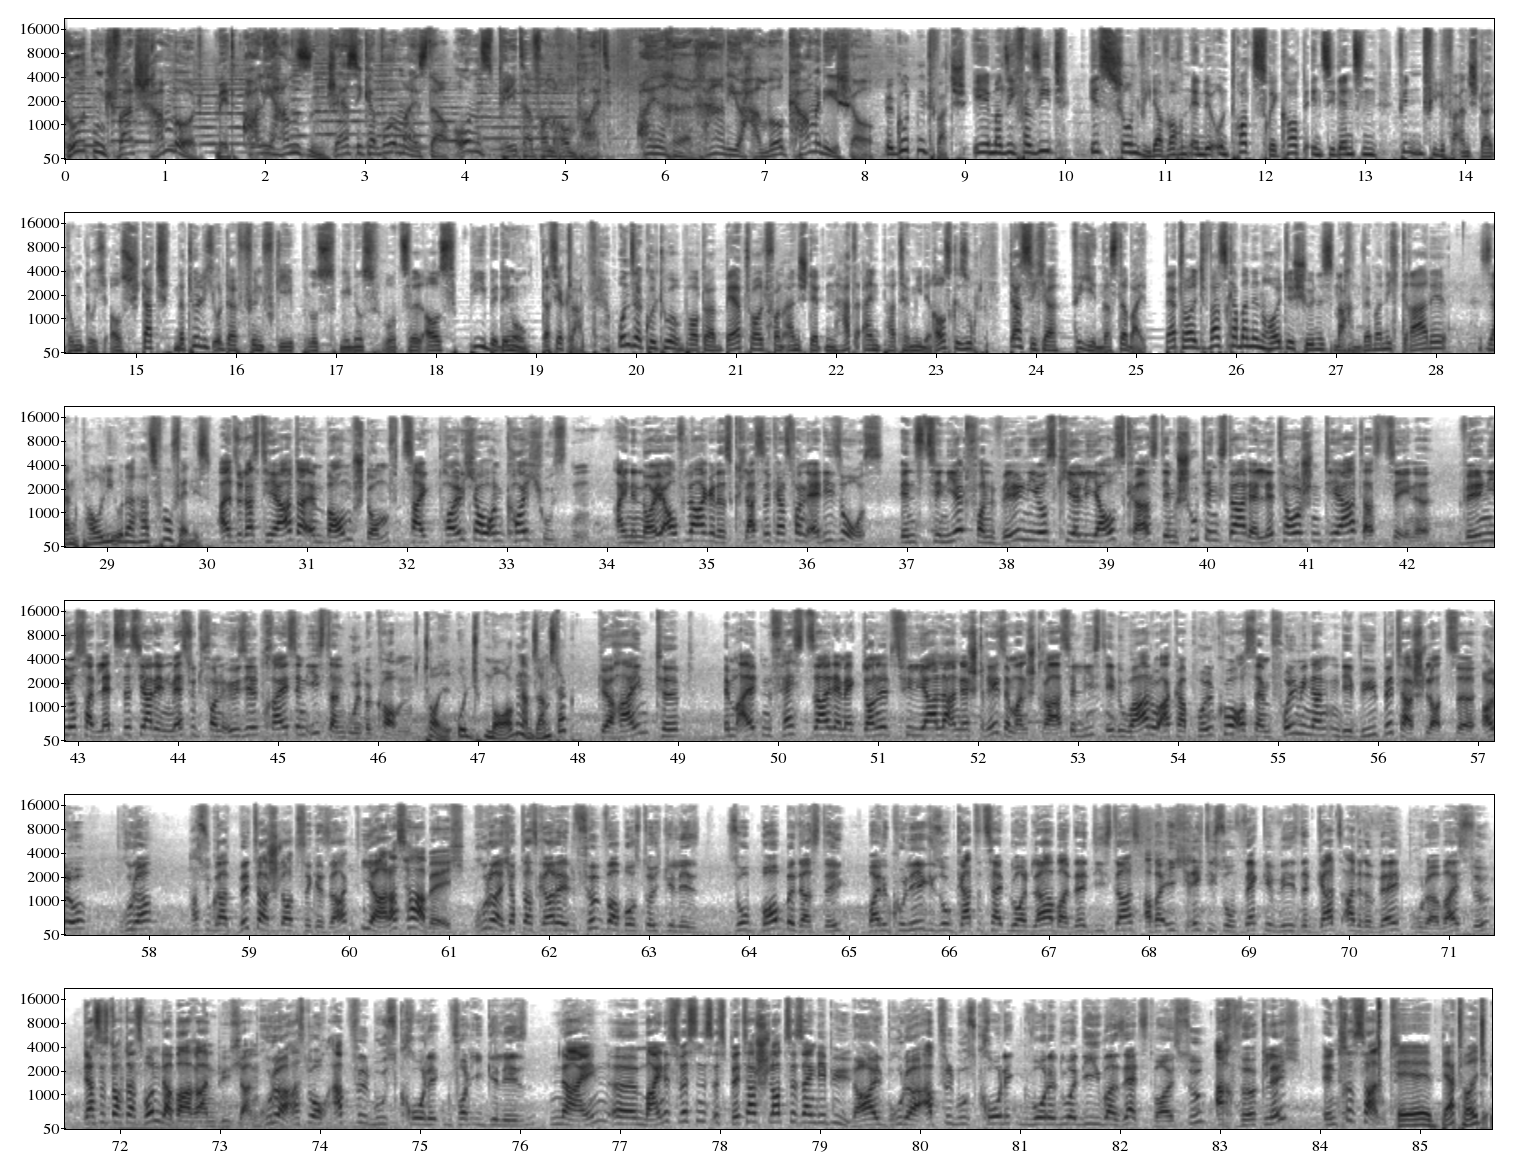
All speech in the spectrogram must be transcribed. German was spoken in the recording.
Guten Quatsch Hamburg mit Olli Hansen, Jessica Burmeister und Peter von Rumpold. Eure Radio Hamburg Comedy Show. Guten Quatsch. Ehe man sich versieht, ist schon wieder Wochenende und trotz Rekordinzidenzen finden viele Veranstaltungen durchaus statt. Natürlich unter 5G plus minus Wurzel aus Pi-Bedingung. Das ist ja klar. Unser Kulturreporter Berthold von Anstetten hat ein paar Termine rausgesucht. Da ist sicher für jeden was dabei. Berthold, was kann man denn heute Schönes machen, wenn man nicht gerade St. Pauli oder HSV-Fan ist? Also das Theater im Baumstumpf zeigt Polchau und Keuchhusten. Eine Neuauflage des Klassikers von Eddie Soos. Inszeniert von Vilnius Kierliauskas, dem Shootingstar der litauischen Theaterszene. Vilnius hat letztes Jahr den Mesut von Özil-Preis in Istanbul bekommen. Toll. Und morgen am Samstag? Geheimtipp. Im alten Festsaal der McDonalds-Filiale an der Stresemannstraße liest Eduardo Acapulco aus seinem fulminanten Debüt Bitterschlotze. Hallo, Bruder? Hast du gerade Bitterschlotze gesagt? Ja, das habe ich. Bruder, ich habe das gerade in Fünferbus durchgelesen. So Bombe das Ding. Meine Kollegen so ganze Zeit nur an Labern, ne, dies, das, aber ich richtig so weg gewesen, in ganz andere Welt, Bruder, weißt du? Das ist doch das Wunderbare an Büchern. Bruder, hast du auch Apfelmus-Chroniken von ihm gelesen? Nein, äh, meines Wissens ist Bitterschlotze sein Debüt. Nein, Bruder, Apfelmus-Chroniken wurde nur nie übersetzt, weißt du? Ach, wirklich? Interessant. Äh, Berthold,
